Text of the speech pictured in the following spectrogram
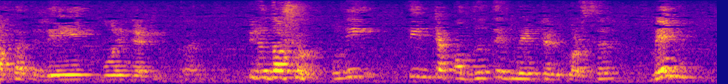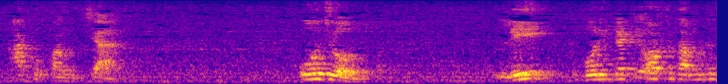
অর্থাৎ লিক মনিটারি। প্রিয় দর্শক উনি তিনটা পদ্ধতি মেনটেন করছেন। মেন ওজন। অর্থাৎ আমাদের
